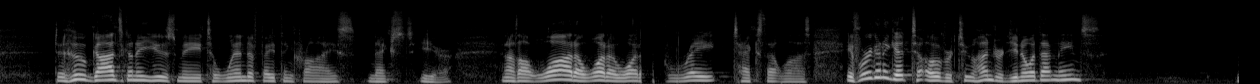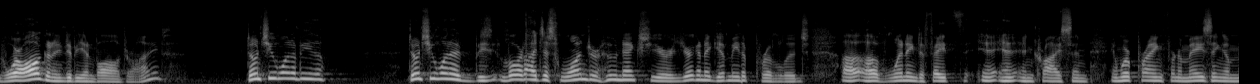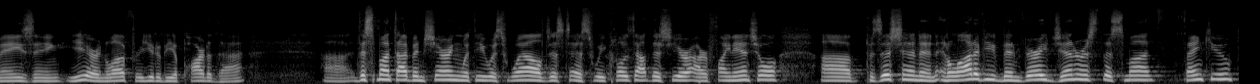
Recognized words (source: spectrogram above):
to who God's going to use me to win to faith in Christ next year. And I thought, what a, what a, what a great text that was. If we're going to get to over 200, you know what that means? We're all going to be involved, right? Don't you want to be the, don't you want to be, Lord, I just wonder who next year you're going to give me the privilege uh, of winning to faith in, in, in Christ. And, and we're praying for an amazing, amazing year and love for you to be a part of that. Uh, this month, I've been sharing with you as well, just as we close out this year, our financial uh, position. And, and, a lot of you have been very generous this month. Thank you.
